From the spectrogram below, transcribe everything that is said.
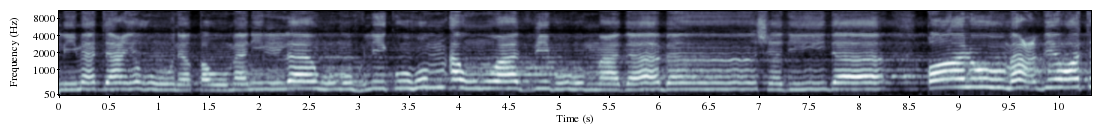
لم تعظون قوما الله مهلكهم أو معذبهم عذابا شديدا قالوا معذرة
